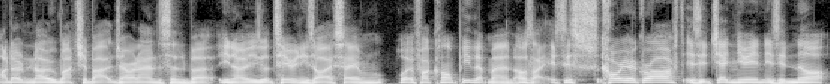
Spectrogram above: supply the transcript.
I don't know much about Jared Anderson, but you know, he's got a tear in his eye saying, What if I can't be that man? I was like, Is this choreographed? Is it genuine? Is it not?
